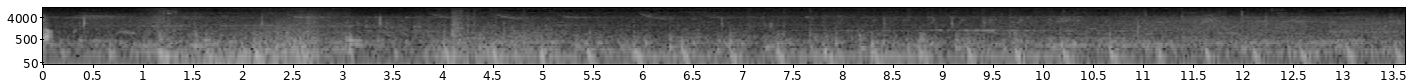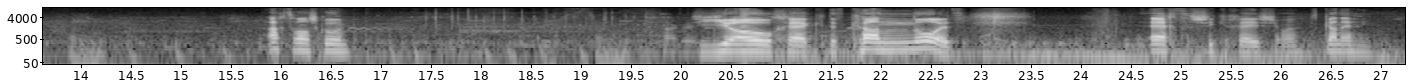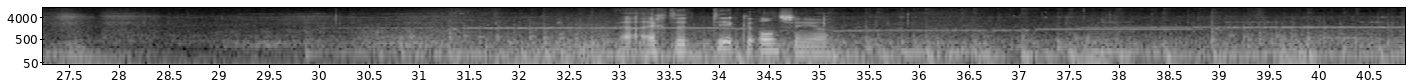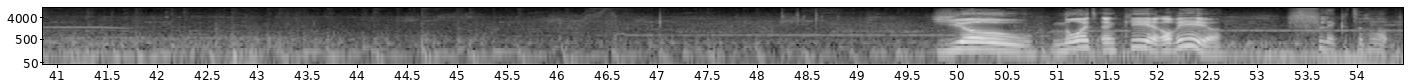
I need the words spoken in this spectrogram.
Achter ons, Koen. Yo, gek. Dit kan nooit. Echt een zieke geest, jongen. Het kan echt niet. Ja, echt een dikke onzin, joh. Yo, nooit een keer, alweer. Flikker erop.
